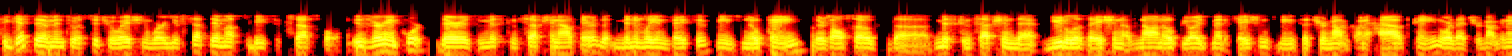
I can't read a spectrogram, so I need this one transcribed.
To get them into a situation where you've set them up to be successful is very important. There is a misconception out there that minimally invasive means no pain. There's also the misconception that utilization of non opioid medications means that you're not going to have pain or that you're not going to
